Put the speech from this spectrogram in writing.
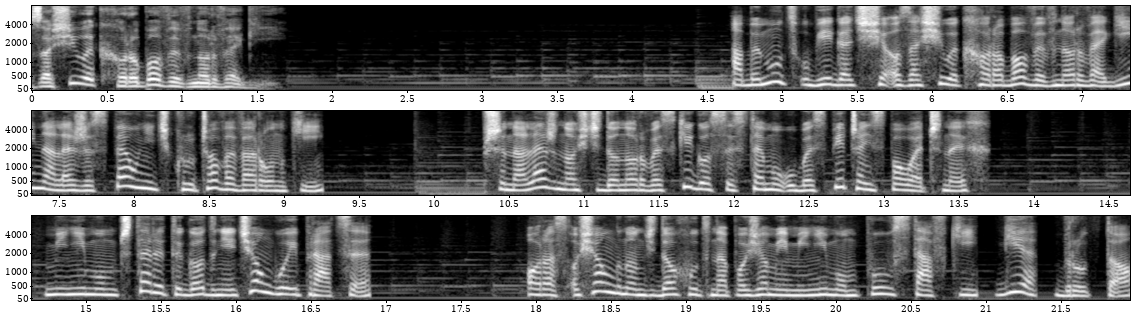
Zasiłek chorobowy w Norwegii. Aby móc ubiegać się o zasiłek chorobowy w Norwegii, należy spełnić kluczowe warunki: przynależność do norweskiego systemu ubezpieczeń społecznych, minimum 4 tygodnie ciągłej pracy oraz osiągnąć dochód na poziomie minimum pół stawki G brutto.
